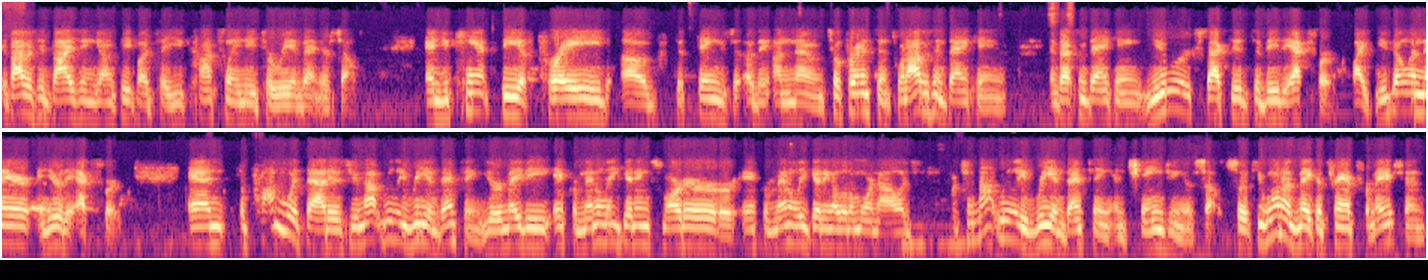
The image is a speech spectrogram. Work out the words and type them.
if I was advising young people, I'd say you constantly need to reinvent yourself. And you can't be afraid of the things of the unknown. So for instance, when I was in banking, investment banking, you were expected to be the expert. Like you go in there and you're the expert. And the problem with that is you're not really reinventing. You're maybe incrementally getting smarter or incrementally getting a little more knowledge, but you're not really reinventing and changing yourself. So if you want to make a transformation,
